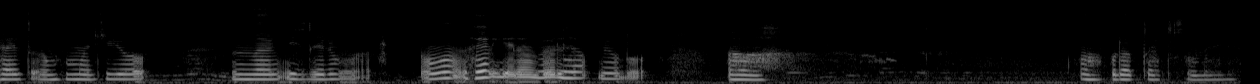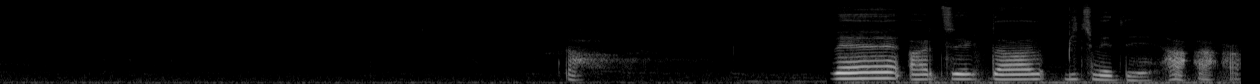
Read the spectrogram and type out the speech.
her tarafım acıyor. Mermi izlerim var. Ama her gelen böyle yapmıyordu. Ah. Ah bıraktı artık sonunda. Ah. Ve artık daha bitmedi. Ha ha ha.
